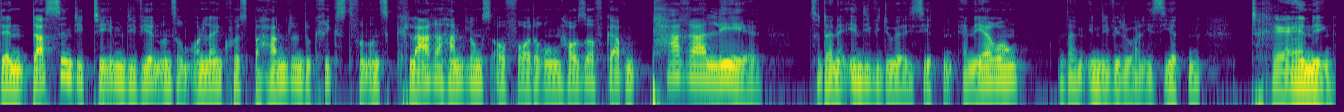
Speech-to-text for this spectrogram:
denn das sind die Themen, die wir in unserem Online-Kurs behandeln. Du kriegst von uns klare Handlungsaufforderungen, Hausaufgaben parallel zu deiner individualisierten Ernährung und deinem individualisierten Training.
